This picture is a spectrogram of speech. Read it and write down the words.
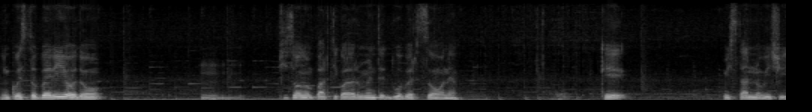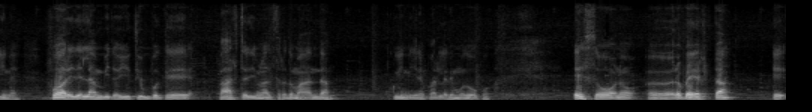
in questo periodo Mm. ci sono particolarmente due persone che mi stanno vicine fuori dell'ambito YouTube che parte di un'altra domanda quindi ne parleremo dopo e sono eh, Roberta e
